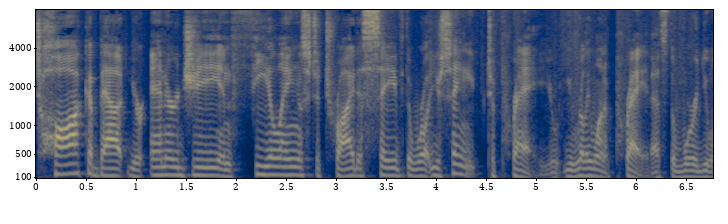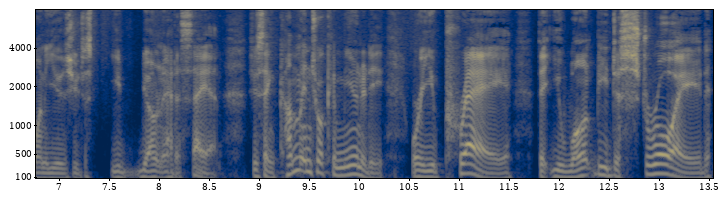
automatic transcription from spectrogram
talk about your energy and feelings to try to save the world. You're saying to pray. you you really want to pray. That's the word you want to use. You just you don't know how to say it. So you're saying come into a community where you pray that you won't be destroyed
